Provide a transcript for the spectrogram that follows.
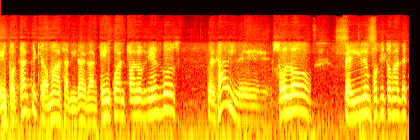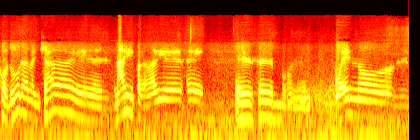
importante que vamos a salir adelante. En cuanto a los riesgos, pues Javi, eh, solo pedirle un poquito más de cordura a la hinchada. eh, nadie, para nadie es, eh, eh, bu- bueno eh,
